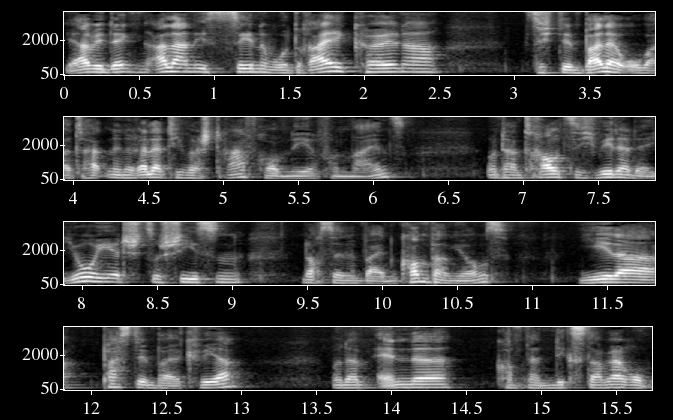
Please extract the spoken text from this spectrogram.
Ja, wir denken alle an die Szene, wo drei Kölner sich den Ball erobert hatten in relativer Strafraumnähe von Mainz. Und dann traut sich weder der Jojic zu schießen, noch seine beiden Kompagnons. Jeder passt den Ball quer. Und am Ende kommt dann nichts dabei rum.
